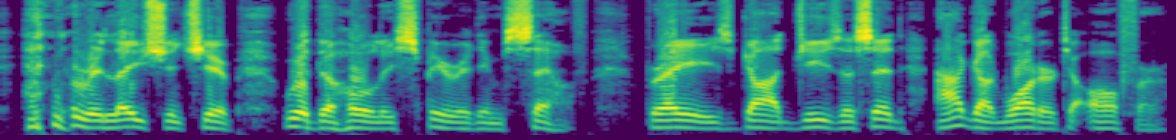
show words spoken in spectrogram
and a relationship with the Holy Spirit Himself. Praise God. Jesus said, I got water to offer.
